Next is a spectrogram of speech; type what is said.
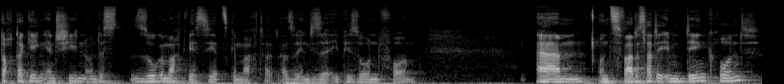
doch dagegen entschieden und es so gemacht, wie es jetzt gemacht hat, also in dieser Episodenform. Ähm, und zwar, das hatte eben den Grund,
